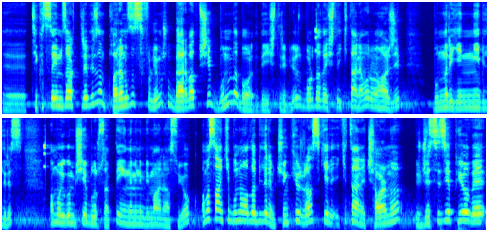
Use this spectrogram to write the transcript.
e, ticket sayımızı arttırabiliriz ama paramızı sıfırlıyormuş. Bu berbat bir şey. Bunu da bu arada değiştirebiliyoruz. Burada da işte iki tane var onu harcayıp bunları yenileyebiliriz. Ama uygun bir şey bulursak da yenilemenin bir manası yok. Ama sanki bunu alabilirim. Çünkü rastgele iki tane charm'ı ücretsiz yapıyor ve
